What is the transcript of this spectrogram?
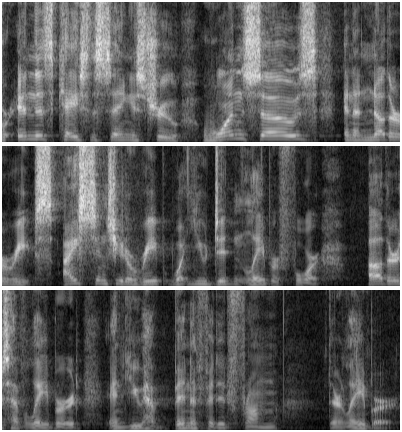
For in this case, the saying is true one sows and another reaps. I sent you to reap what you didn't labor for. Others have labored, and you have benefited from their labor.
